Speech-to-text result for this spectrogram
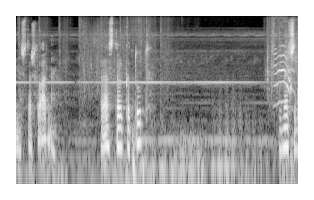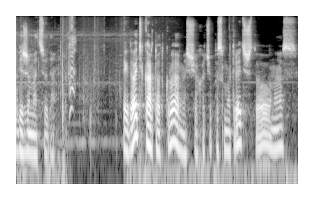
Ну что ж, ладно. Раз только тут. Значит, бежим отсюда. Так, давайте карту откроем еще. Хочу посмотреть, что у нас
